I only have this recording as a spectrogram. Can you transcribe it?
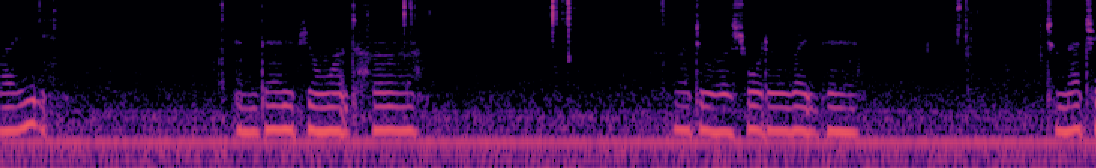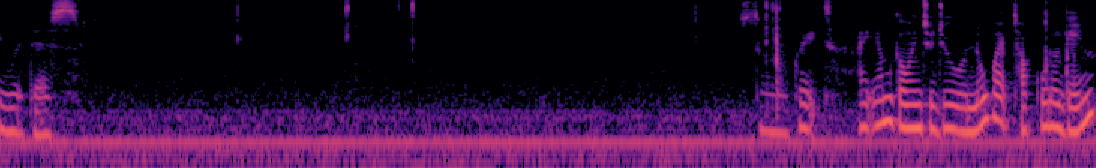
right. And then if you want her Gonna do a shoulder right there to matching with this. So great. I am going to do a no wipe top coat again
